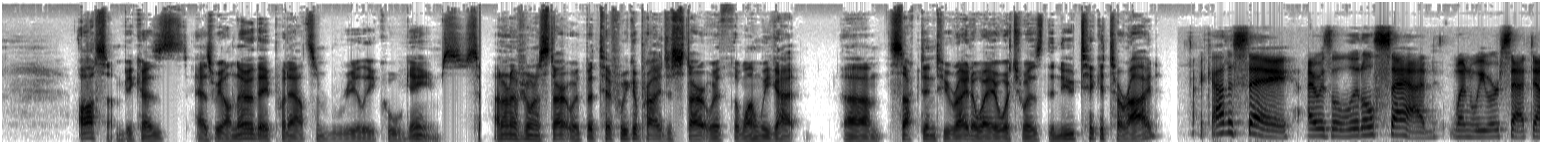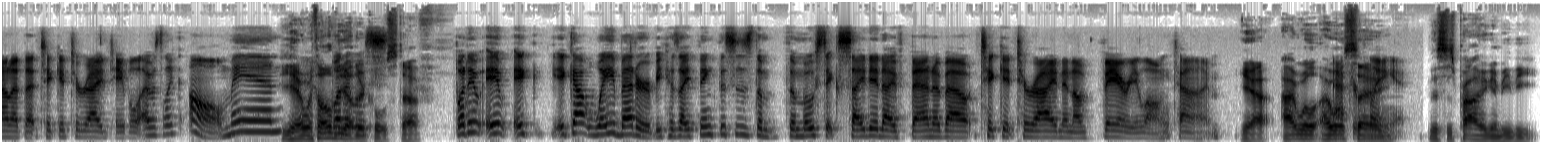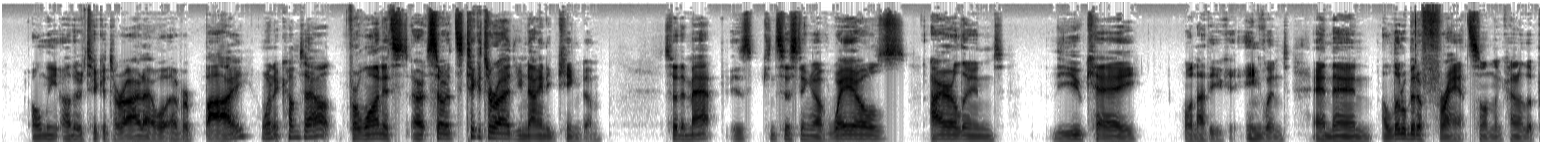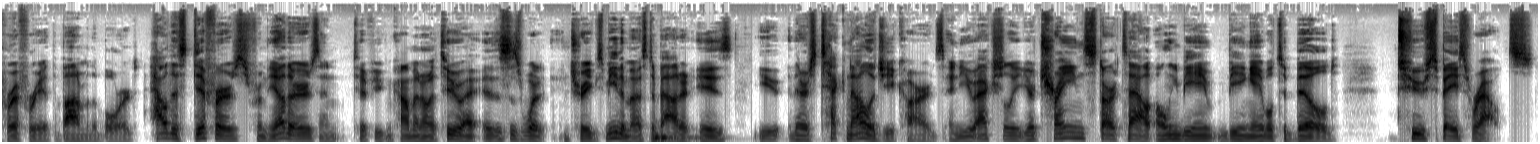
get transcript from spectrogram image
awesome because as we all know, they put out some really cool games. So I don't know if you want to start with, but Tiff, we could probably just start with the one we got um, sucked into right away, which was the new Ticket to Ride. I gotta say, I was a little sad when we were sat down at that ticket to ride table. I was like, oh man. Yeah, with all But the other was- cool stuff. But it, it it it got way better because I think this is the the most excited I've been about Ticket to Ride in a very long time. Yeah, I will. I will After playing say it. This is probably going to be the only other Ticket to Ride I will ever buy when it comes out. For one, it's uh, so it's Ticket to Ride United Kingdom. So the map is consisting of Wales, Ireland, the UK, well, not the UK, England, and then a little bit of France on the kind of the periphery at the bottom of the board. How this differs from the others, and Tiff, you can comment on it too. I, this is what intrigues me the most about it is you, there's technology cards and you actually, your train starts out only being, being able to build two space routes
